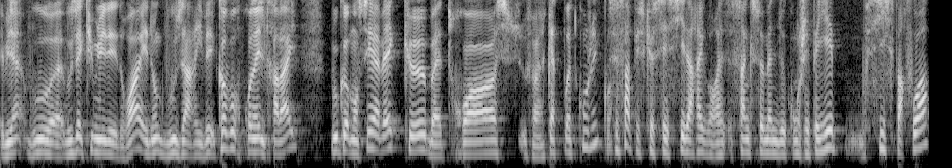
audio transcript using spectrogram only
Eh bien, vous, euh, vous accumulez des droits et donc vous arrivez, quand vous reprenez le travail, vous commencez avec euh, trois, enfin quatre mois de congé. Quoi. C'est ça, puisque c'est si la règle aurait 5 semaines de congés payés, 6 parfois,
